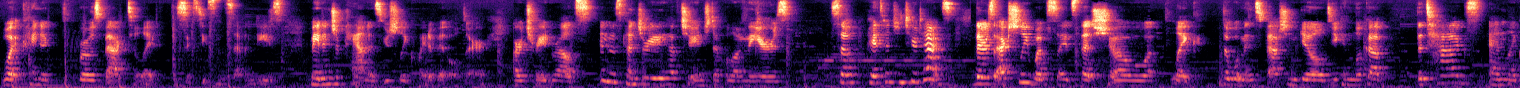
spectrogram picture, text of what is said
what kind of goes back to like the 60s and 70s. Made in Japan is usually quite a bit older. Our trade routes in this country have changed up along the years. So pay attention to your tags. There's actually websites that show like the Women's Fashion Guild. You can look up the tags and like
